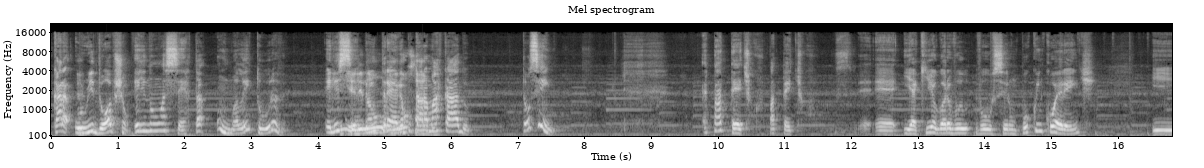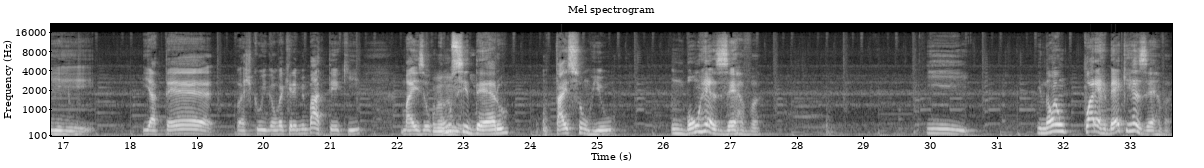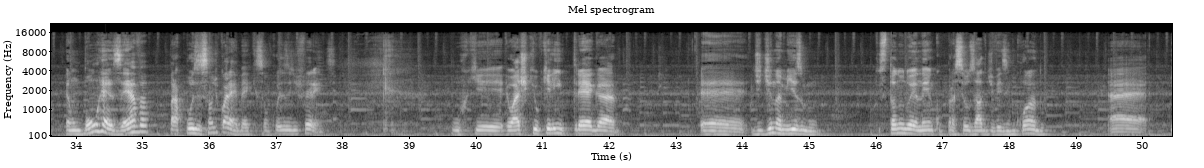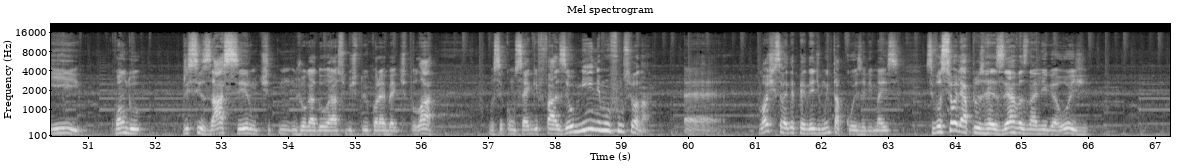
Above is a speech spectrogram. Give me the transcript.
Cara, É. o read option, ele não acerta uma leitura, velho. Ele Sim, sempre ele não- entrega ele não pro cara sabe. marcado. Então, assim, é patético, patético. É, é, e aqui agora eu vou, vou ser um pouco incoerente e e até eu acho que o Igão vai querer me bater aqui, mas eu considero o Tyson Hill um bom reserva. E e não é um quarterback reserva, é um bom reserva para a posição de quarterback, são coisas diferentes. Porque eu acho que o que ele entrega é, de dinamismo, estando no elenco para ser usado de vez em quando, é, e quando precisar ser um, um, jogador a substituir o quarterback titular, você consegue fazer o mínimo funcionar. É, lógico que você vai depender de muita coisa ali, mas se você olhar para os reservas na liga hoje,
